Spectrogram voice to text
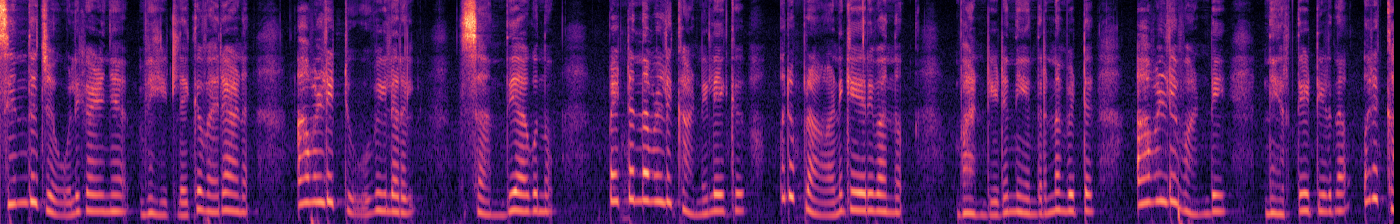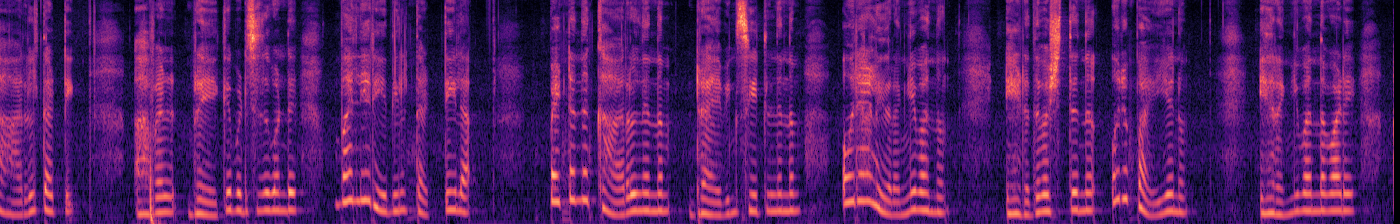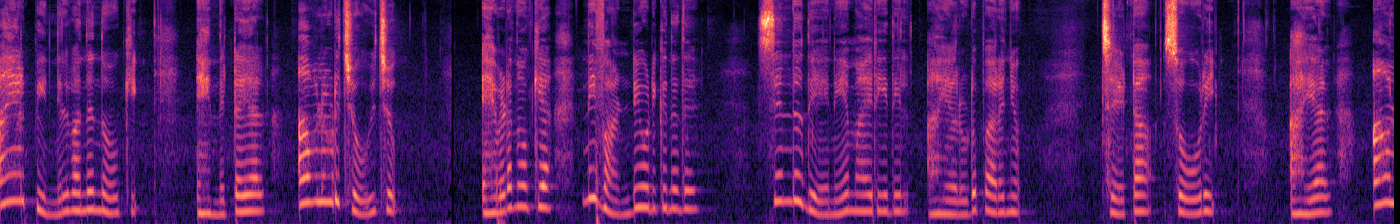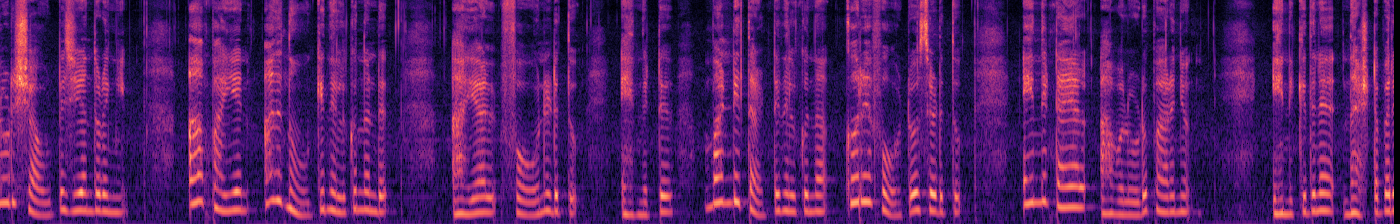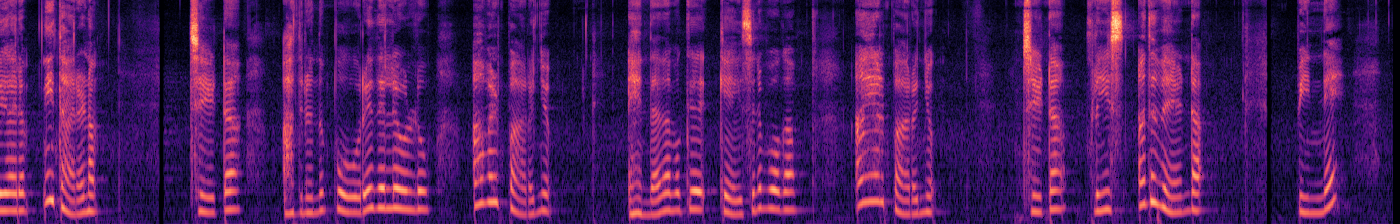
സിന്ധു ജോലി കഴിഞ്ഞ് വീട്ടിലേക്ക് വരാണ്. അവളുടെ ടൂ വീലറിൽ സന്ധ്യയാകുന്നു പെട്ടെന്ന് അവളുടെ കണ്ണിലേക്ക് ഒരു പ്രാണി കയറി വന്നു. വണ്ടിയുടെ നിയന്ത്രണം വിട്ട് അവളുടെ വണ്ടി നിർത്തിയിട്ടിരുന്ന ഒരു കാറിൽ തട്ടി. അവൾ ബ്രേക്ക് പിടിച്ചതുകൊണ്ട് വലിയ രീതിയിൽ തട്ടിയില്ല. പെട്ടെന്ന് കാറിൽ നിന്നും ഡ്രൈവിംഗ് സീറ്റിൽ നിന്നും ഒരാൾ ഇറങ്ങി വന്നു. ഇടതുവശത്തുനിന്ന് ഒരു പയ്യനും ഇറങ്ങി വന്നപാടെ അയാൾ പിന്നിൽ വന്ന് നോക്കി. എന്നിട്ടയാൾ അവളോട് ചോദിച്ചു എവിടെ നോക്കിയാ നീ വണ്ടി ഓടിക്കുന്നത്? സിന്ധു ദയനീയമായ രീതിയിൽ അയാളോട് പറഞ്ഞു ചേട്ടാ സോറി. അയാൾ അവളോട് ഷൗട്ട് ചെയ്യാൻ തുടങ്ങി. ആ പയ്യൻ അത് നോക്കി നിൽക്കുന്നുണ്ട്. അയാൾ ഫോൺ എടുത്തു എന്നിട്ട് വണ്ടി തട്ടി നിൽക്കുന്ന കുറേ ഫോട്ടോസ് എടുത്തു. എന്നിട്ട് അയാൾ അവളോട് പറഞ്ഞു എനിക്കിതിന് നഷ്ടപരിഹാരം നീ തരണം. ചേട്ടാ അതിനൊന്നും പോറിയതല്ലേ ഉള്ളൂ. അവൾ പറഞ്ഞു എന്താ നമുക്ക് കേസിന് പോകാം? അയാൾ പറഞ്ഞു ചേട്ടാ പ്ലീസ് അത് വേണ്ട. പിന്നെ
